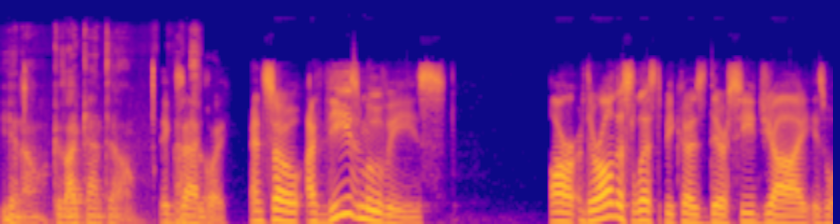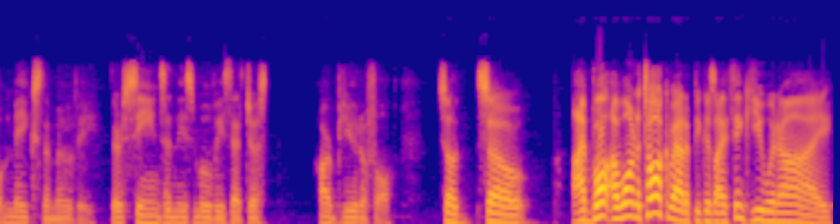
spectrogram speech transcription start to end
You know, because I can't tell. Exactly. And so uh, these movies are they're on this list because their CGI is what makes the movie. There's scenes in these movies that just are beautiful. So so I brought I want to talk about it because I think you and I,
